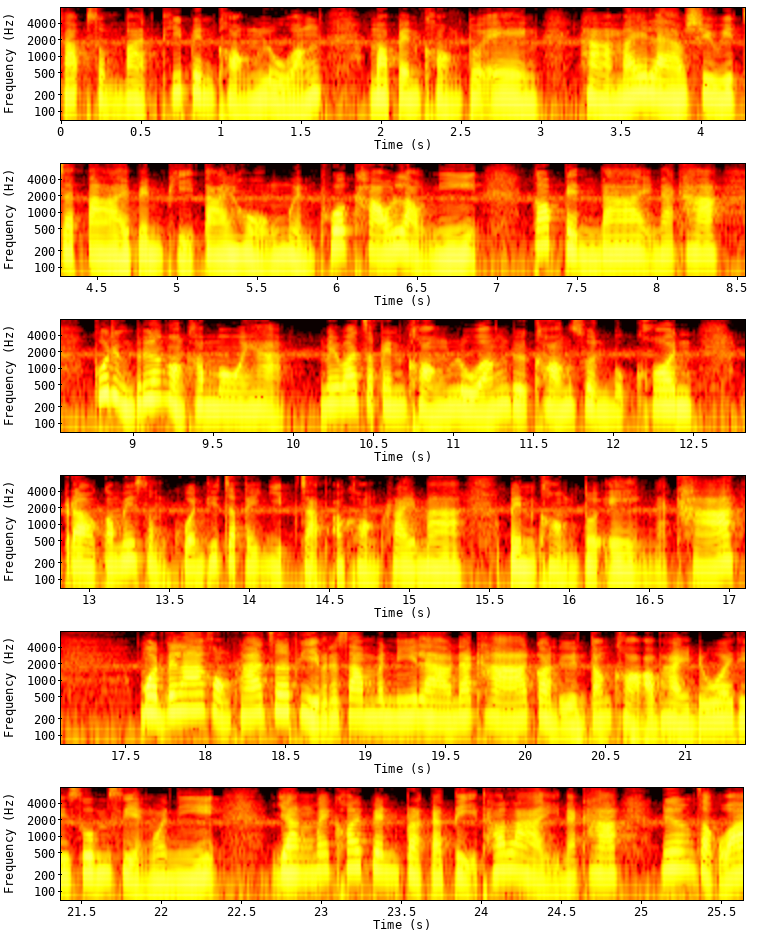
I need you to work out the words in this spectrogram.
ทรัพย์สมบัติที่เป็นของหลวง มาเป็นของตัวเอง หาไม่แล้วชีวิตจะตายเป็นผีตายโหงเหมือนพวกเขาเหล่านี้ก็เป็นได้นะคะ พูดถึงเรื่องของขโมยค่ะไม่ว่าจะเป็นของหลวงหรือของส่วนบุคคล เราก็ไม่สมควรที่จะไปหยิบจับเอาของใครมาเป็นของตัวเองนะคะ หมดเวลาของพระเจอผีประจำวันนี้แล้วนะคะ ก่อนอื่นต้องขออภัยด้วยที่ซุ้มเสียงวันนี้ ยังไม่ค่อยเป็นปกติเท่าไหร่นะคะ เนื่องจากว่า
